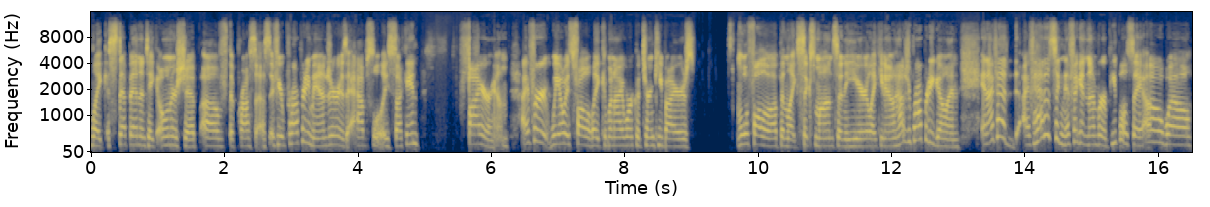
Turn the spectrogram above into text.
like step in and take ownership of the process. If your property manager is absolutely sucking, fire him. I've heard we always follow like when I work with turnkey buyers, we'll follow up in like six months and a year, like, you know, how's your property going? And I've had I've had a significant number of people say, Oh, well,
